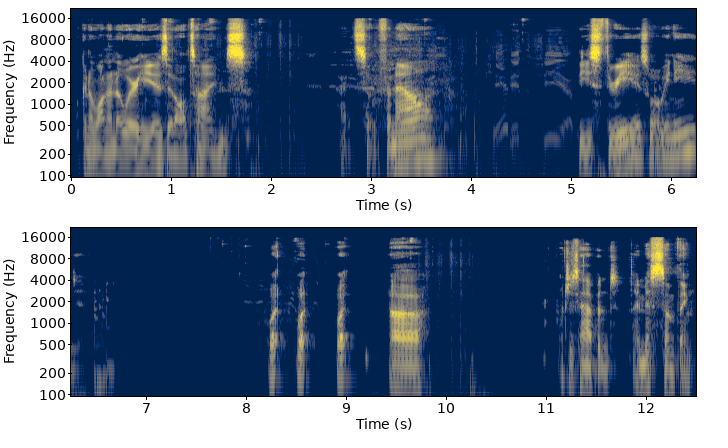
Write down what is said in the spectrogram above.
We're going to want to know where he is at all times. Alright, so for now, these three is what we need. What? What? What? Uh. What just happened? I missed something.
